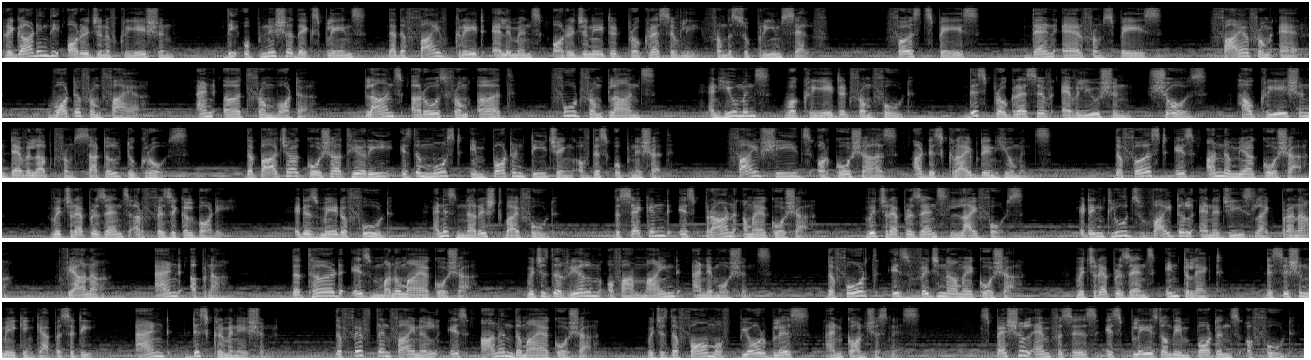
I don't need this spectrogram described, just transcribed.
Regarding the origin of creation, the Upanishad explains that the five great elements originated progressively from the Supreme Self. First space, then air from space, fire from air, water from fire, and earth from water. Plants arose from earth, food from plants, and humans were created from food. This progressive evolution shows how creation developed from subtle to gross. The Pancha Kosha theory is the most important teaching of this Upanishad. Five sheaths or koshas are described in humans. The first is Annamaya Kosha, which represents our physical body. It is made of food and is nourished by food. The second is Pranamaya Kosha, which represents life force. It includes vital energies like prana, Vyana, and Apna. The third is Manomaya Kosha, which is the realm of our mind and emotions. The fourth is Vijnanamaya Kosha, which represents intellect, decision making capacity, and discrimination. The fifth and final is Anandamaya Kosha, which is the form of pure bliss and consciousness. Special emphasis is placed on the importance of food.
